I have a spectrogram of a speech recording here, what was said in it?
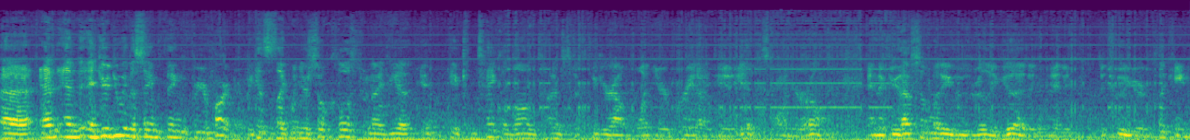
uh, and, and and you're doing the same thing for your partner because it's like when you're so close to an idea, it, it can take a long time just to figure out what your great idea is on your own. And if you have somebody who's really good and, and the two of you are clicking,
